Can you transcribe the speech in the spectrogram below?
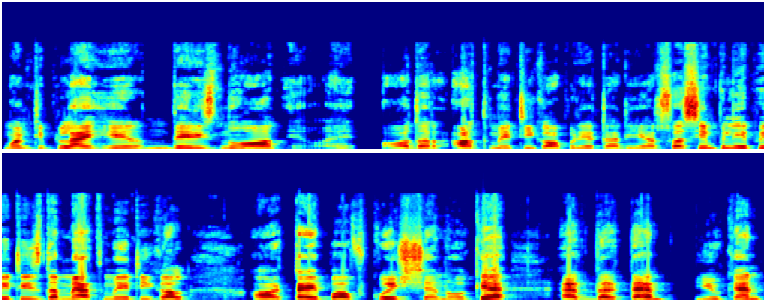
multiply here there is no other arithmetic operator here. So simply if it is the mathematical uh, type of question okay at that time you can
